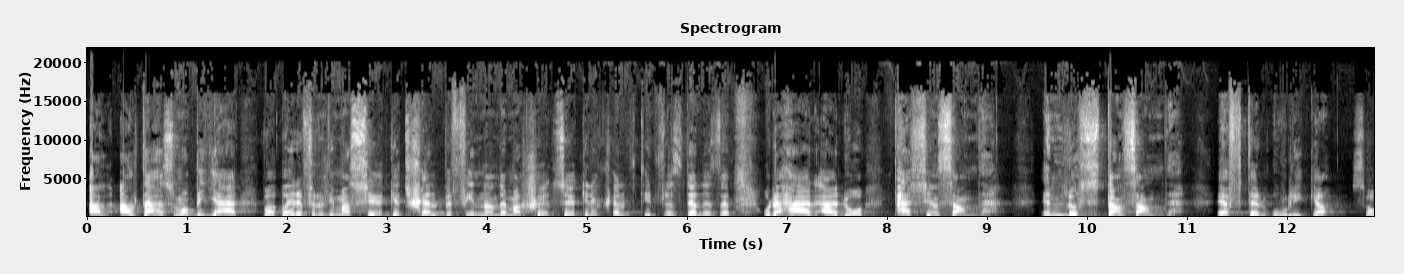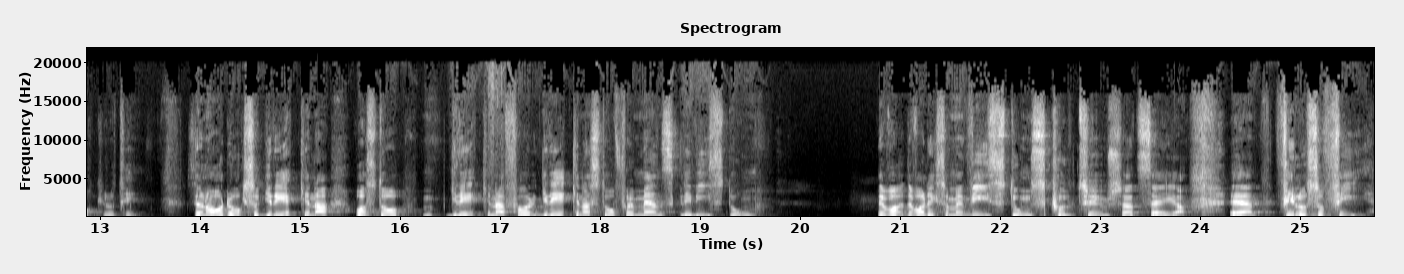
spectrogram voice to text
all, allt det här som man begär. Vad, vad, är det för någonting? Man söker ett självbefinnande, man söker en självtillfredsställelse. Och det här är då Persiens ande, en lustans ande efter olika saker och ting. Sen har du också grekerna. Vad står grekerna för? Grekerna står för mänsklig visdom. Det var, det var liksom en visdomskultur så att säga. Eh, filosofi,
